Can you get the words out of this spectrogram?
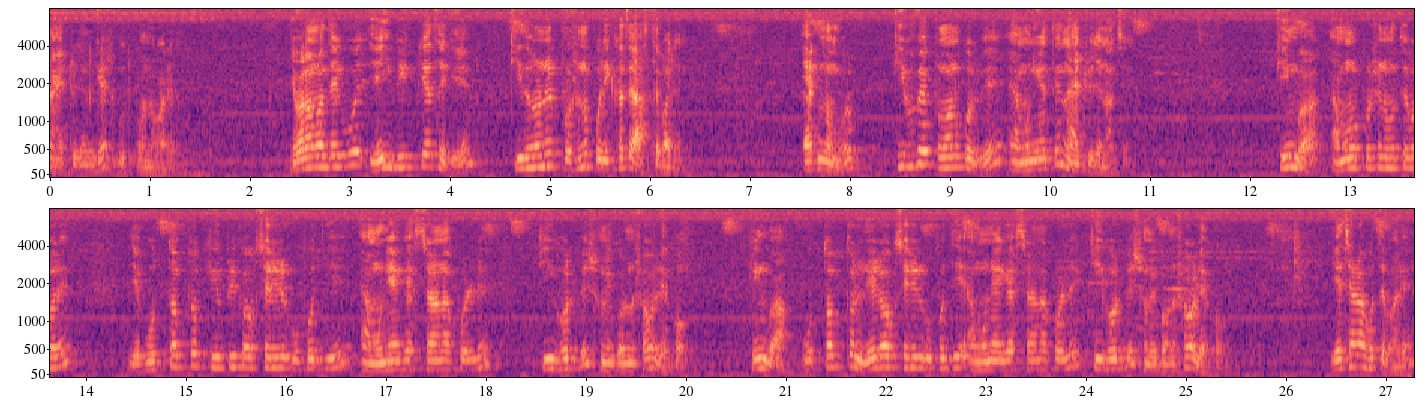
নাইট্রোজেন গ্যাস উৎপন্ন করে। এবার আমরা দেখব এই বিক্রিয়া থেকে কী ধরনের প্রশ্ন পরীক্ষাতে আসতে পারে। এক নম্বর, কীভাবে প্রমাণ করবে অ্যামোনিয়াতে নাইট্রোজেন আছে? কিংবা এমনও প্রশ্ন হতে পারে যে উত্তপ্ত কিউপ্রিক অক্সাইডের উপর দিয়ে অ্যামোনিয়া গ্যাস চালনা করলে কী ঘটবে সমীকরণ সহ লেখক। কিংবা উত্তপ্ত লেড অক্সাইডের উপর দিয়ে অ্যামোনিয়া গ্যাস চালনা করলে কী ঘটবে সমীকরণ সহ লেখক। এছাড়া হতে পারে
